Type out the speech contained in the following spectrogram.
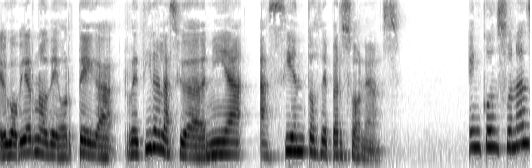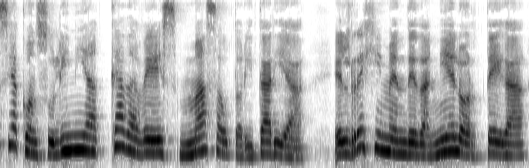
el gobierno de Ortega retira la ciudadanía a cientos de personas. En consonancia con su línea cada vez más autoritaria, el régimen de Daniel Ortega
